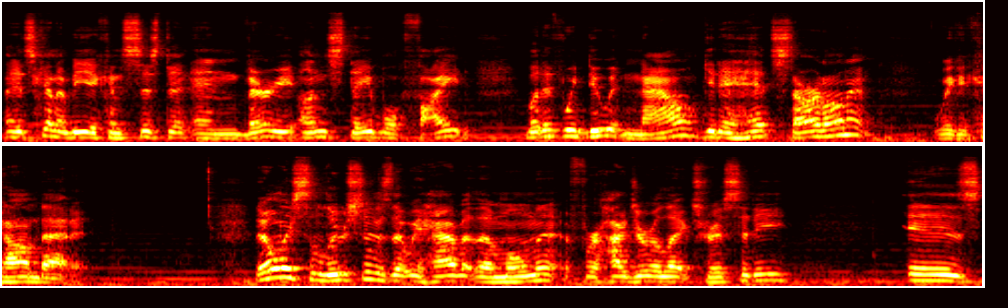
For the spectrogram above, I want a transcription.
It's going to be a consistent and very unstable fight, but if we do it now, get a head start on it, we could combat it. The only solutions that we have at the moment for hydroelectricity is,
